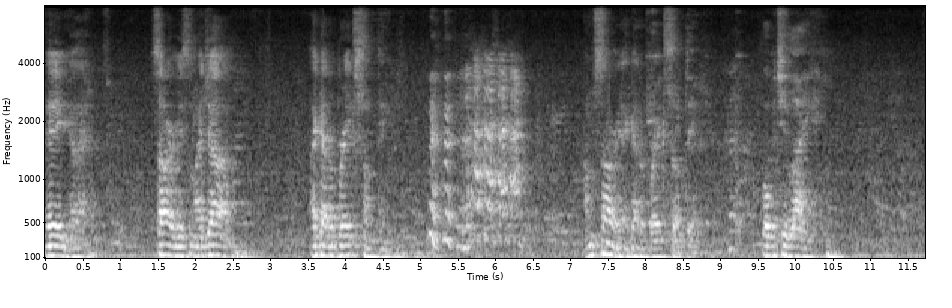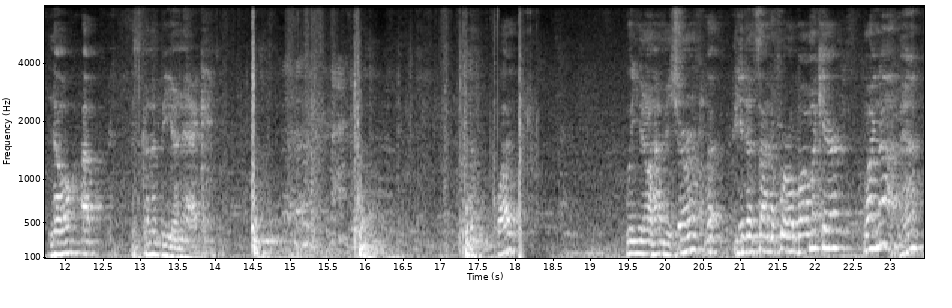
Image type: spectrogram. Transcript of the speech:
hey guy, sorry, it's my job. I got to break something. I'm sorry, I got to break something. What would you like? No, uh, it's to be your neck. What? Well, you don't have insurance? But you didn't sign up for Obamacare? Why not, man?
